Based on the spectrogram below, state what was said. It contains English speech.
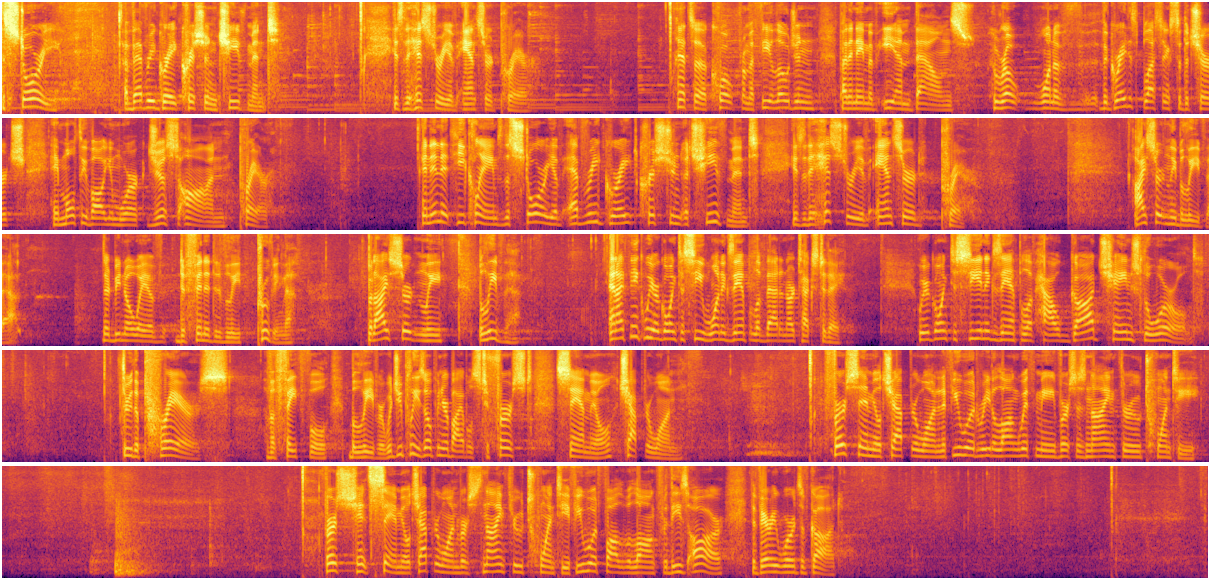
The story of every great Christian achievement is the history of answered prayer. That's a quote from a theologian by the name of E.M. Bounds, who wrote one of the greatest blessings to the church, a multi volume work just on prayer. And in it, he claims the story of every great Christian achievement is the history of answered prayer. I certainly believe that. There'd be no way of definitively proving that. But I certainly believe that. And I think we are going to see one example of that in our text today. We are going to see an example of how God changed the world through the prayers of a faithful believer. Would you please open your Bibles to 1 Samuel chapter 1? 1 Samuel chapter 1, and if you would read along with me verses 9 through 20. 1 Samuel chapter 1 verses 9 through 20 if you would follow along for these are the very words of God.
